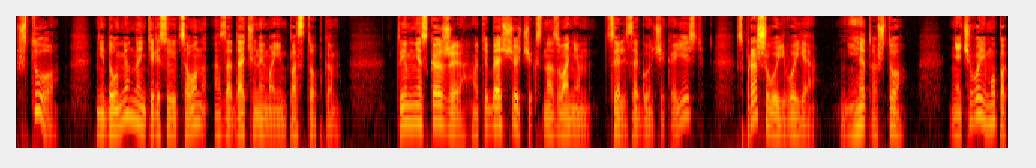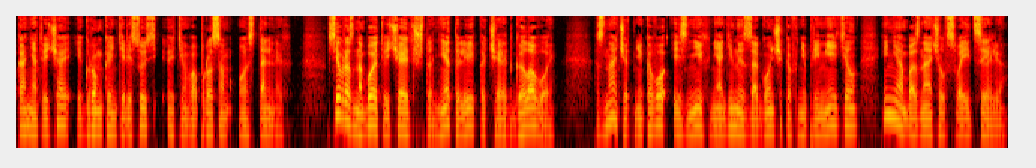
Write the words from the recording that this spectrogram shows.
«Что?» Недоуменно интересуется он, озадаченный моим поступком. «Ты мне скажи, у тебя счетчик с названием «Цель загонщика» есть?» Спрашиваю его я. «Нет, а что?» Ничего ему пока не отвечай и громко интересуюсь этим вопросом у остальных. Все в разнобой отвечают, что нет, или качают головой. Значит, никого из них ни один из загонщиков не приметил и не обозначил своей целью.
